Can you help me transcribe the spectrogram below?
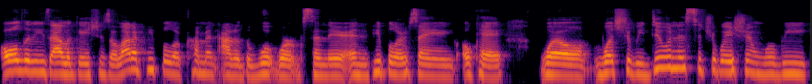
all of these allegations, a lot of people are coming out of the woodworks and there and people are saying, okay, well, what should we do in this situation? Were we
